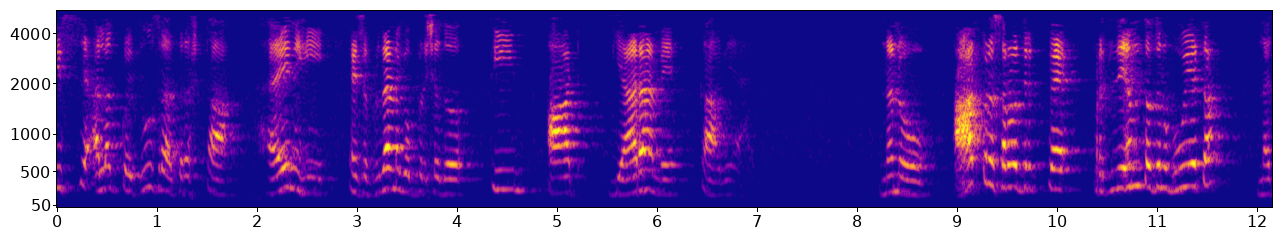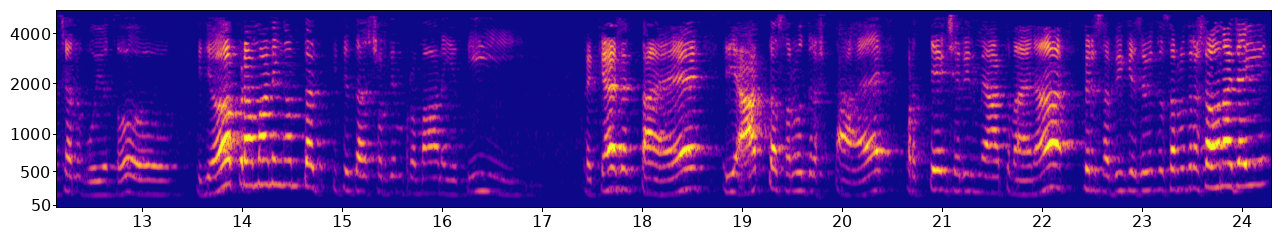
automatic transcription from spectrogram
इससे अलग कोई दूसरा दृष्टा है नहीं। ऐसे प्रधान को परिषद तीन, आठ, ग्यारह में कहा गया है। ननो, आत्म सर्वदृत्व प्रतिदेहम तद अनुभूयता न च अनुभूयत। यदि अप्रामाणिकम तद श्रुति प्रमाणयती। कह सकता है, ये आत्मा सर्वद्रष्टा है, प्रत्येक शरीर में आत्मा है ना, फिर सभी के सभी तो सर्वद्रष्टा होना चाहिए।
